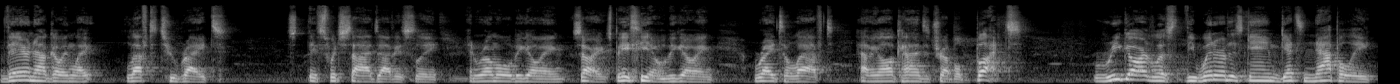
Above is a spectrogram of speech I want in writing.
They're now going like left to right. They've switched sides, obviously, and Roma will be going. Sorry, Spezia will be going right to left, having all kinds of trouble. But regardless, the winner of this game gets Napoli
